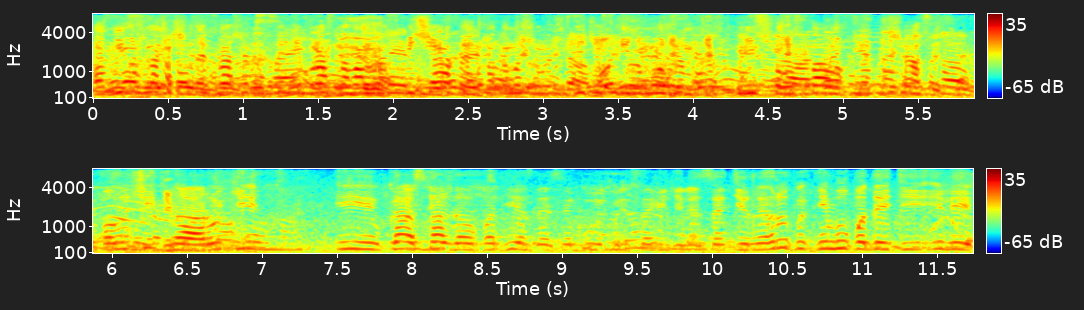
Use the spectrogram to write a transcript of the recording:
Возможно, кто-то из ваших мы просто вам распечатает, потому что мы физически не можем 300 уставов напечатать. Устав получить на руки. И с каждого подъезда, если будет представитель инициативной группы, к нему подойти или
